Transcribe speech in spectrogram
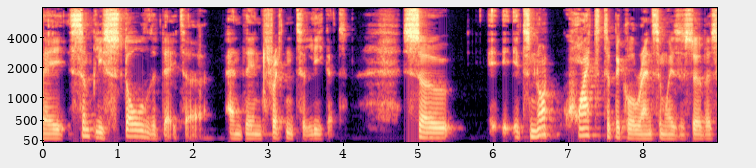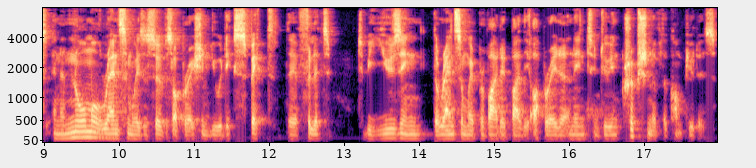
They simply stole the data and then threatened to leak it. So it's not quite typical ransomware as a service. In a normal ransomware as a service operation, you would expect the affiliate to be using the ransomware provided by the operator and then to do encryption of the computers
